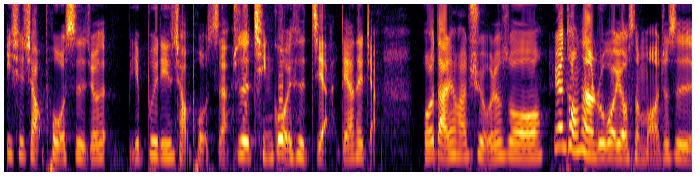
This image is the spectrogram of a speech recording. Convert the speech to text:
一些小破事，就是也不一定是小破事啊，就是请过一次假，等下再讲。我就打电话去，我就说，因为通常如果有什么就是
